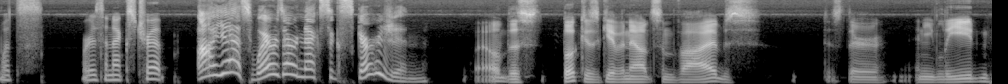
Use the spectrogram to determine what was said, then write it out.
what's where's the next trip? Ah, yes. Where's our next excursion? Well, this book is giving out some vibes. Is there any lead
